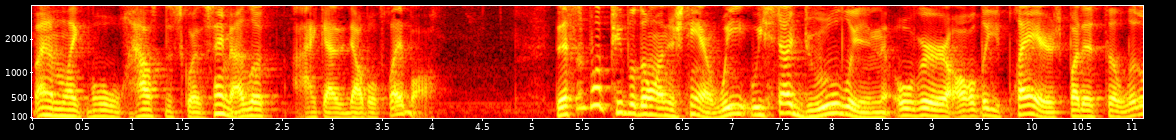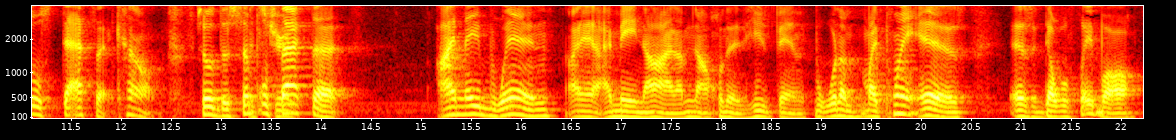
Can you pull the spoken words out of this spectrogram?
but I'm like, well, how's the score the same? I look, I got a double play ball. This is what people don't understand. We we start drooling over all these players, but it's the little stats that count. So the simple fact that I may win, I I may not. I'm not holding a huge fan. But what I'm, my point is, is a double play ball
